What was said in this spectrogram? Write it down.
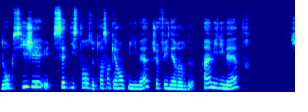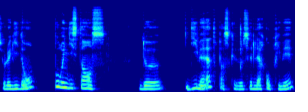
Donc si j'ai cette distance de 340 mm, je fais une erreur de 1 mm sur le guidon pour une distance de 10 mètres, parce que c'est de l'air comprimé.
